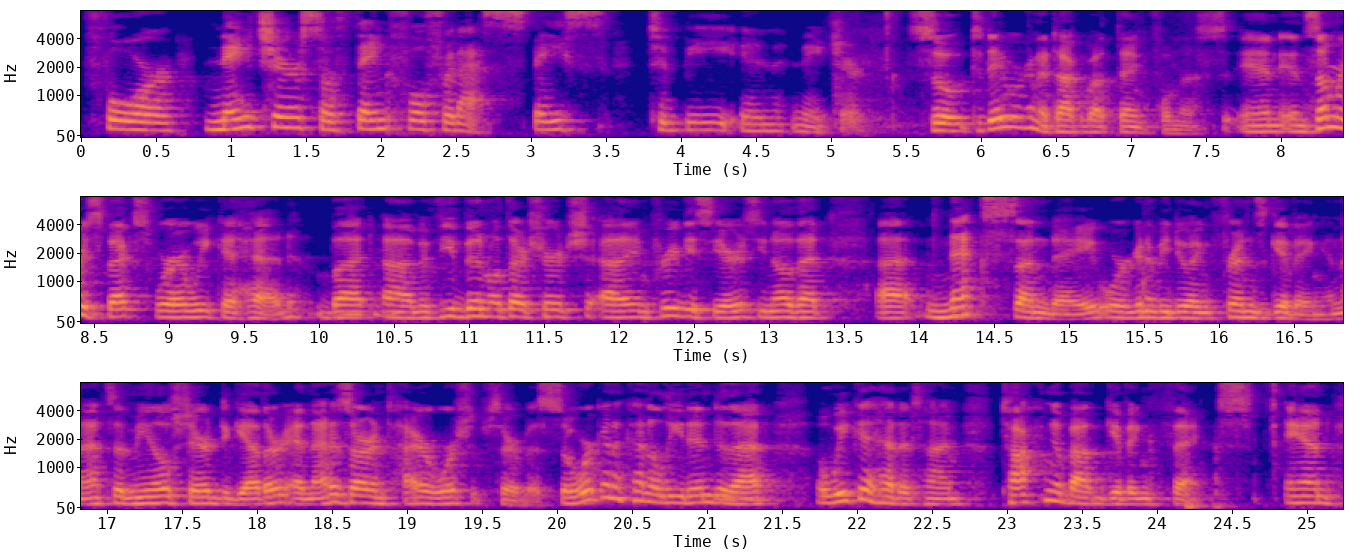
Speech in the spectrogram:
for nature, so thankful for that space to be in nature. So today we're going to talk about thankfulness, and in some respects we're a week ahead. But mm-hmm. um, if you've been with our church uh, in previous years, you know that uh, next Sunday we're going to be doing Friendsgiving, and that's a meal shared together, and that is our entire worship service. So we're going to kind of lead into that a week ahead of time, talking about giving thanks. And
